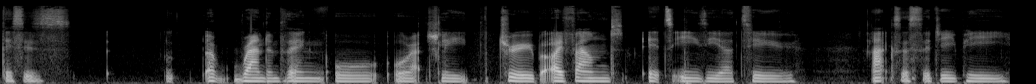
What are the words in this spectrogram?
this is a random thing or or actually true, but I found it's easier to access the GP.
